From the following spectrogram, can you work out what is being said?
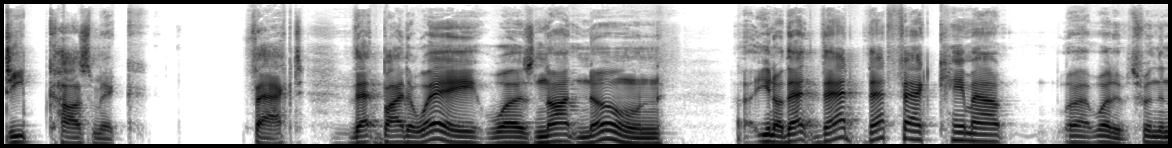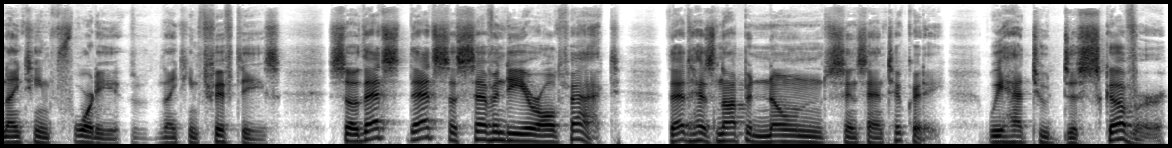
deep cosmic fact that, by the way, was not known. Uh, you know that that that fact came out. Uh, what it was from the 1940s, 1950s. So that's that's a 70 year old fact that has not been known since antiquity. We had to discover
